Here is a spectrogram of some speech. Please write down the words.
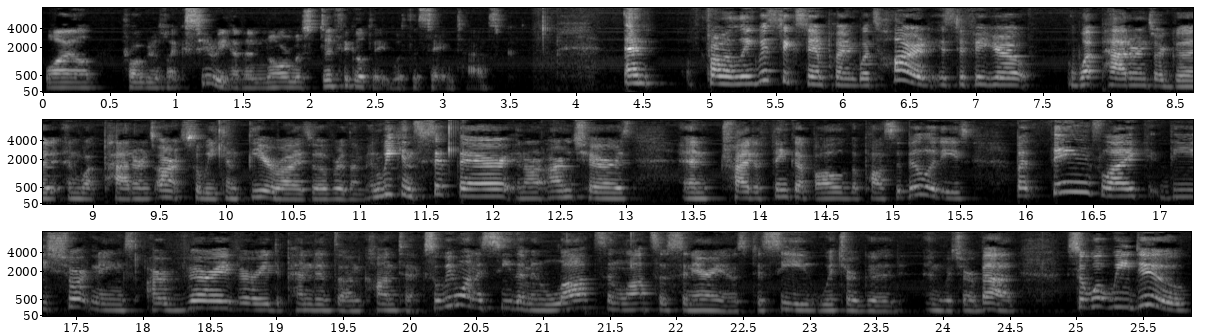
while programs like Siri have enormous difficulty with the same task? And from a linguistic standpoint, what's hard is to figure out what patterns are good and what patterns aren't so we can theorize over them. And we can sit there in our armchairs and try to think up all of the possibilities. But things like these shortenings are very, very dependent on context. So we want to see them in lots and lots of scenarios to see which are good and which are bad. So what we do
